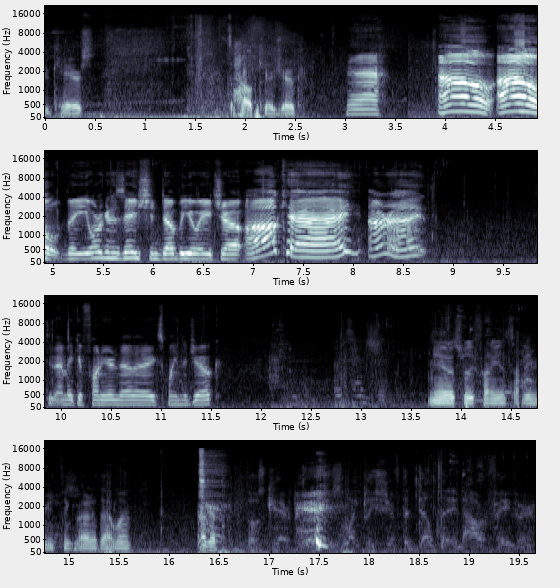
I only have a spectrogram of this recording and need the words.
Who cares? It's a healthcare joke. Yeah. Oh, oh, the organization WHO. Okay, all right. Did that make it funnier now that I explained the joke? Attention. Yeah, it's really funny. It's, I didn't even think about it that way. Okay. Those care packages likely shift the delta in our favor.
